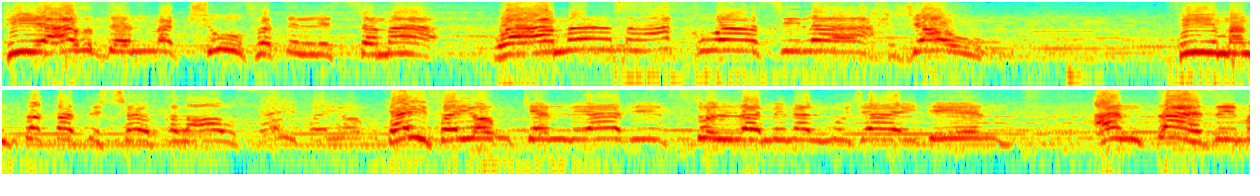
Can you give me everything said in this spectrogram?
في أرض مكشوفة للسماء وأمام أقوى سلاح جو في منطقة الشرق الأوسط؟ كيف يمكن, كيف يمكن لهذه السلة من المجاهدين أن تهزم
